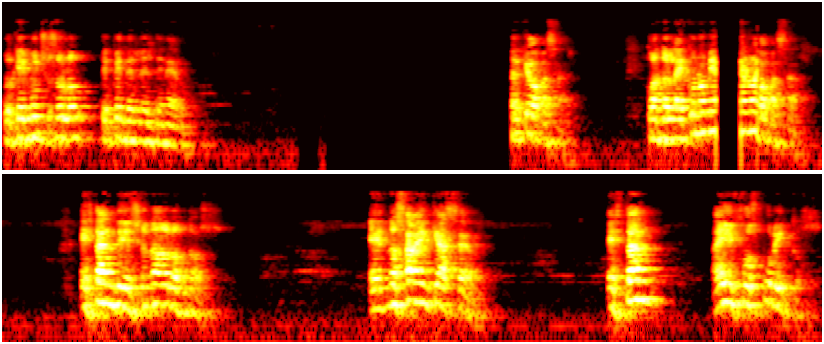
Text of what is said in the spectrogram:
Porque hay muchos solo dependen del dinero. ¿Qué va a pasar? Cuando la economía no va a pasar. Están tensionados los dos. Eh, no saben qué hacer. Están ahí fosforitos.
